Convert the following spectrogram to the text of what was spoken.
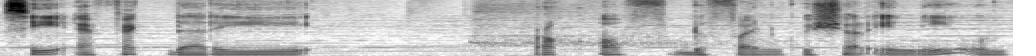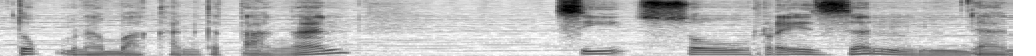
si efek dari Rock of the Vanquisher ini untuk menambahkan ke tangan si Soul Resin dan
